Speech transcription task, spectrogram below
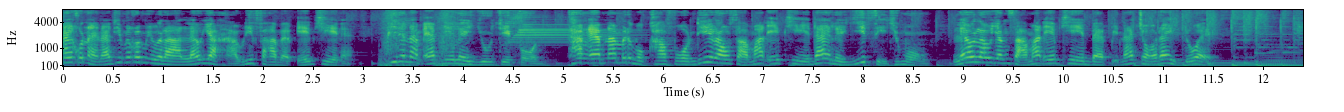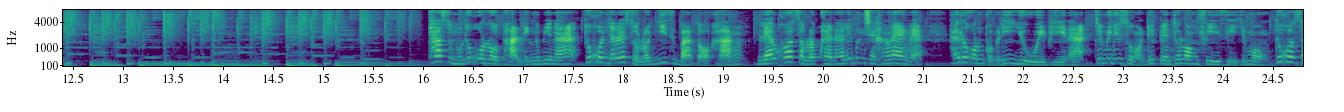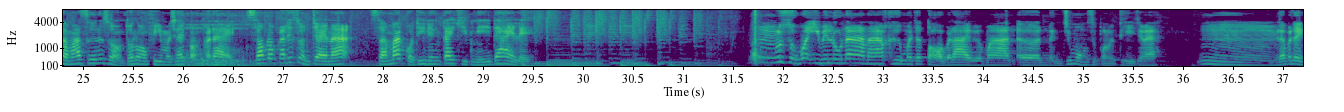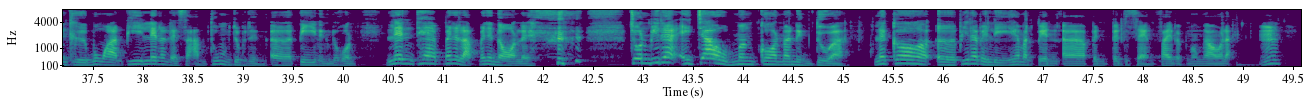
ใครคนไหนนะที่ไม่ค่อยมีเวลาแล้วอยากหาวิธีฟาร์มแบบ F K เนี่ย พี่แนะนำแอปนี้เลย UG Phone ทางแอปนั้นเป็นระบบคาโฟนที่เราสามารถ F K ได้เลย 24 ชั่วโมง แล้วเรายังสามารถ F K แบบปิดหน้าจอได้อีกด้วย ถ้าสมมติทุกคนโหลดผ่านลิงก์กับพี่นะ ทุกคนจะได้ส่วนลด 20 บาทต่อครั้ง แล้วก็สำหรับใครนะที่เพิ่งใช้ครั้งแรกเนี่ย ให้ทุกคนกดไปที่ UVP นะ จะมีในส่วนที่เป็นทดลองฟรี 4 ชั่วโมง ทุกคนสามารถซื้อในส่วนของทดลองฟรีมาใช้ก่อนก็ได้สำหรับใครที่สนใจนะ สามารถกดที่ลิงก์ใต้คลิปนี้ได้เลย สึกว่าอีเวนต์ลูน่านะครับคือมันจะต่อเวลาประมาณเออหนึ่งชั่วโมงสิบนาทีใช่ไหมอืมแล้วประเด็นคือเมื่อวานพี่เล่นตั้งแต่สามทุ่มจนไปถึงเออตีหนึ่งทุกคน เล่นแทบไม่ได้หลับไม่ได้นอนเลย จนพี่ได้ไอ้เจ้ามังกรมาหนึ่งตัว แล้วก็เออพี่ได้ไปรีให้มันเป็นอ่าเป็นเป็นแสงไฟแบบเงาๆแหละ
